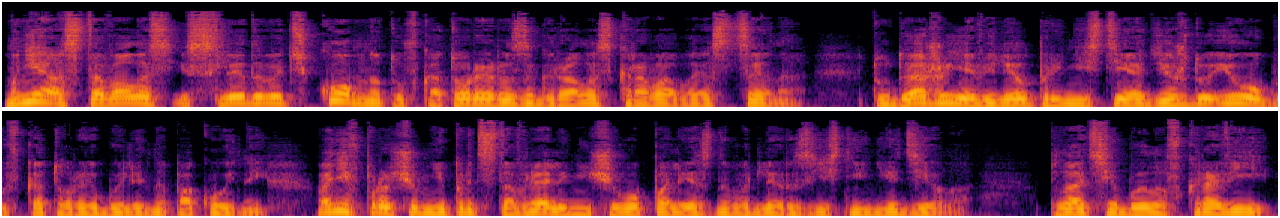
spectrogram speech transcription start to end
Мне оставалось исследовать комнату, в которой разыгралась кровавая сцена. Туда же я велел принести одежду и обувь, которые были на покойной. Они, впрочем, не представляли ничего полезного для разъяснения дела. Платье было в крови,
